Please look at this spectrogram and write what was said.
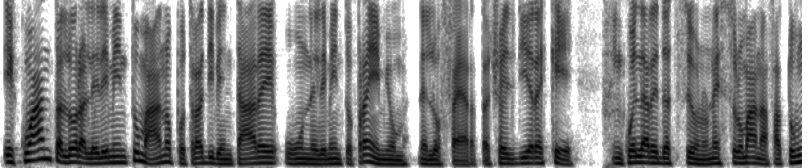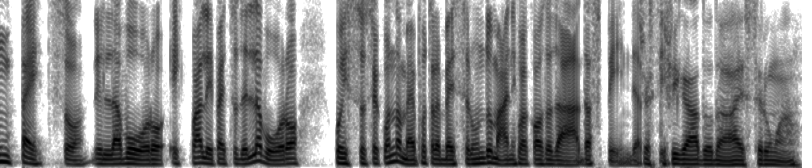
E quanto allora l'elemento umano potrà diventare un elemento premium nell'offerta, cioè il dire che in quella redazione un essere umano ha fatto un pezzo del lavoro e quale pezzo del lavoro, questo secondo me potrebbe essere un domani qualcosa da, da spendersi. Certificato da essere umano.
